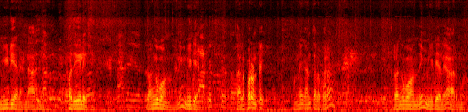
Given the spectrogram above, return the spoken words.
మీడియాలండి ఆర్మీ. పదివేలు వేసారు. రంగు బాగుంది కానీ మీడియా. తెలపర ఉంటాయి. ఉన్నాయి కానీ తెలపర. రంగు బాగుంది మీడియాలే ఆర్మూరు.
